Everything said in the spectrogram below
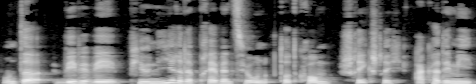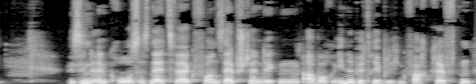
unter www.pionierederprävention.com-akademie. Wir sind ein großes Netzwerk von selbstständigen, aber auch innerbetrieblichen Fachkräften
